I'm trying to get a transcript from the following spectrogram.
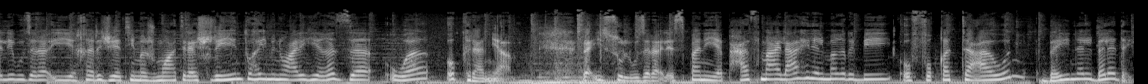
لوزراء خارجية مجموعة العشرين تهيمن عليه غزة وأوكرانيا. رئيس الوزراء الإسباني يبحث مع العاهل المغربي أفق التعاون بين البلدين.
